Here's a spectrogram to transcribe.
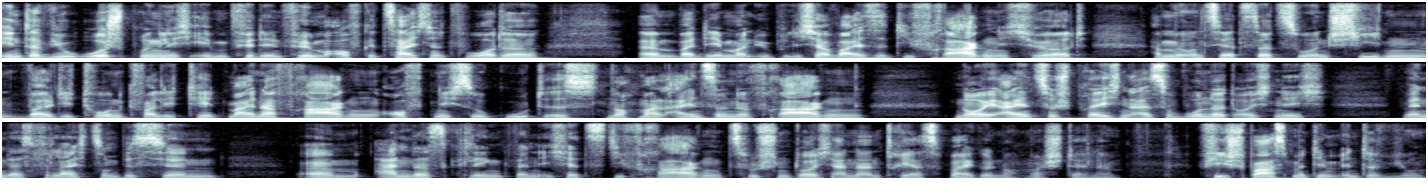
Interview ursprünglich eben für den Film aufgezeichnet wurde, ähm, bei dem man üblicherweise die Fragen nicht hört, haben wir uns jetzt dazu entschieden, weil die Tonqualität meiner Fragen oft nicht so gut ist, nochmal einzelne Fragen neu einzusprechen. Also wundert euch nicht, wenn das vielleicht so ein bisschen ähm, anders klingt, wenn ich jetzt die Fragen zwischendurch an Andreas Weigel nochmal stelle. Viel Spaß mit dem Interview.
